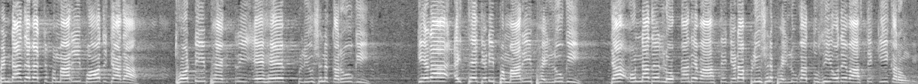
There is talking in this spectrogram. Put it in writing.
ਪਿੰਡਾਂ ਦੇ ਵਿੱਚ ਬਿਮਾਰੀ ਬਹੁਤ ਜ਼ਿਆਦਾ, ਤੁਹਾਡੀ ਫੈਕਟਰੀ ਇਹ ਪੋਲਿਊਸ਼ਨ ਕਰੂਗੀ। ਕਿਹੜਾ ਇੱਥੇ ਜਿਹੜੀ ਬਿਮਾਰੀ ਫੈਲੂਗੀ ਜਾਂ ਉਹਨਾਂ ਦੇ ਲੋਕਾਂ ਦੇ ਵਾਸਤੇ ਜਿਹੜਾ ਪੋਲਿਊਸ਼ਨ ਫੈਲੂਗਾ ਤੁਸੀਂ ਉਹਦੇ ਵਾਸਤੇ ਕੀ ਕਰੋਗੇ?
